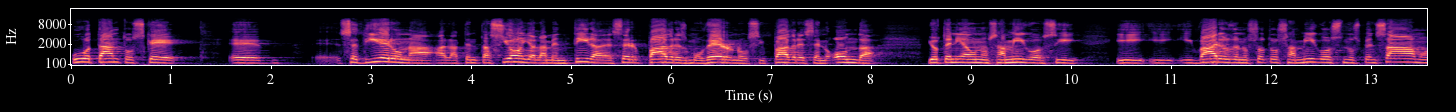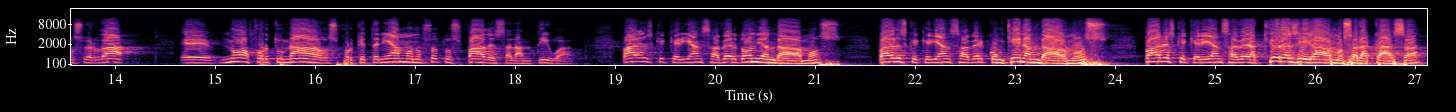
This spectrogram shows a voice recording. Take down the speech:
hubo tantos que eh, eh, se dieron a, a, la tentación y a la mentira de ser padres modernos y padres en onda. Yo tenía unos amigos y, y, y, varios de nosotros amigos nos pensábamos, ¿verdad? Eh, no afortunados porque teníamos nosotros padres a la antigua. Padres que querían saber dónde andábamos padres que querían saber con quién andábamos, padres que querían saber a qué horas llegábamos a la casa,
